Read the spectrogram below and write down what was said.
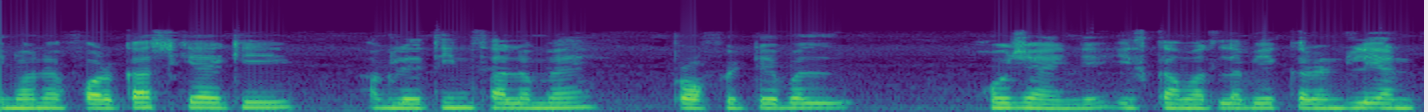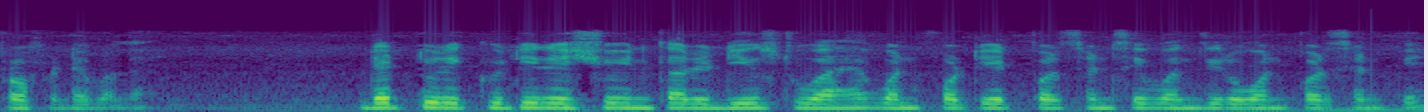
इन्होंने फॉरकास्ट किया कि अगले तीन सालों में प्रॉफिटेबल हो जाएँगे। इसका मतलब ये करंटली अनप्रॉफिटेबल है। डेट टू इक्विटी रेशियो इनका रिड्यूस्ड हुआ है। 148 परसेंट से 101 परसेंट पे।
